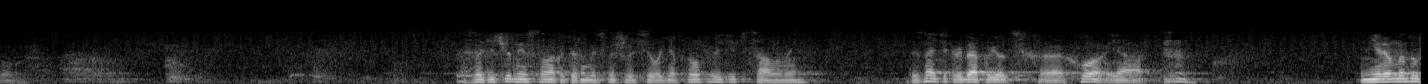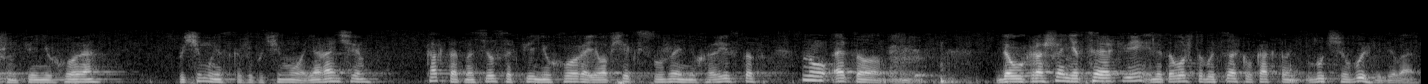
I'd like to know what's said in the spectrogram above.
Богу. За эти чудные слова, которые мы слышали сегодня проповеди, псалмы. Вы знаете, когда поет э, хор, я неравнодушен к пению хора. Почему я скажу почему? Я раньше как-то относился к пению хора и вообще к служению хористов. Ну, это для украшения церкви, для того, чтобы церковь как-то лучше выглядела.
